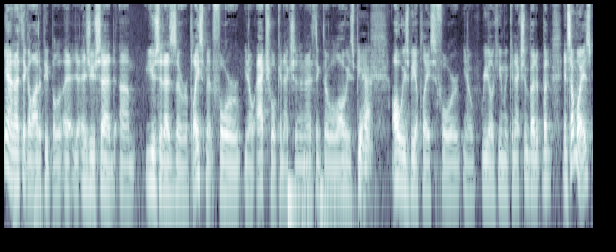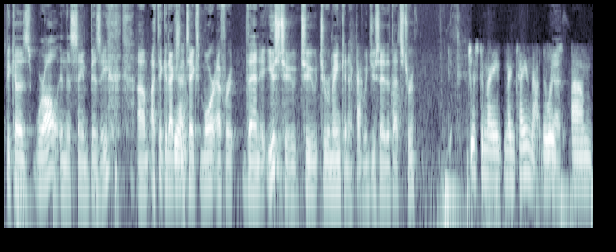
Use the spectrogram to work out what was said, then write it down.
Yeah, and I think a lot of people, as you said, um, use it as a replacement for you know actual connection, and I think there will always be yeah. always be a place for you know real human connection. But but in some ways, because we're all in this same busy, um, I think it actually yeah. takes more effort than it used to to to remain connected. Would you say that that's true? just to main, maintain that, there was Yeah. um,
